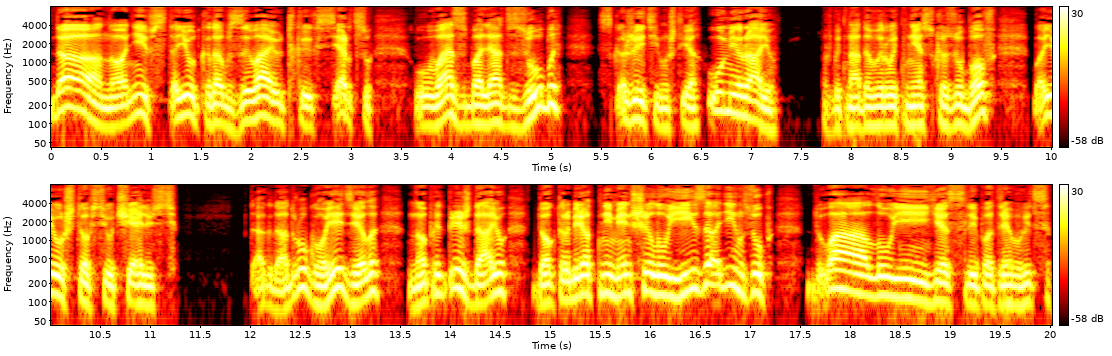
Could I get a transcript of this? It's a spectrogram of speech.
Да, но они встают, когда взывают к их сердцу. У вас болят зубы? Скажите ему, что я умираю. Может быть, надо вырвать несколько зубов? Боюсь, что всю челюсть. Тогда другое дело, но предупреждаю, доктор берет не меньше луи за один зуб, два луи, если потребуется.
